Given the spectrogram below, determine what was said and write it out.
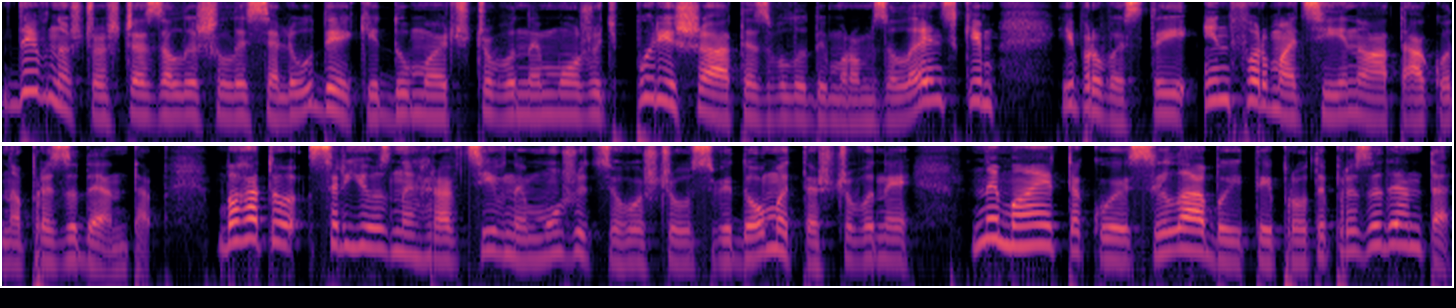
Дивно, що ще залишилися люди, які думають, що вони можуть порішати з Володимиром Зеленським і провести інформаційну атаку на президента. Багато серйозних гравців не можуть цього ще усвідомити, що вони не мають такої сили, аби йти проти президента.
